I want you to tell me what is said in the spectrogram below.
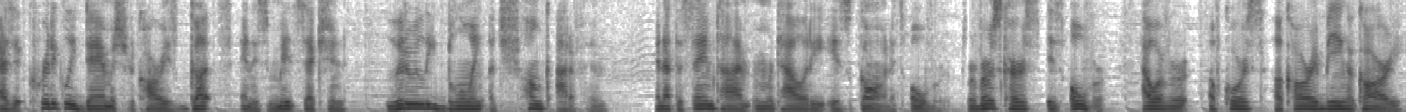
as it critically damaged Hakari's guts and his midsection, literally blowing a chunk out of him. And at the same time, immortality is gone. It's over. Reverse curse is over. However, of course, Hakari being Hakari,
